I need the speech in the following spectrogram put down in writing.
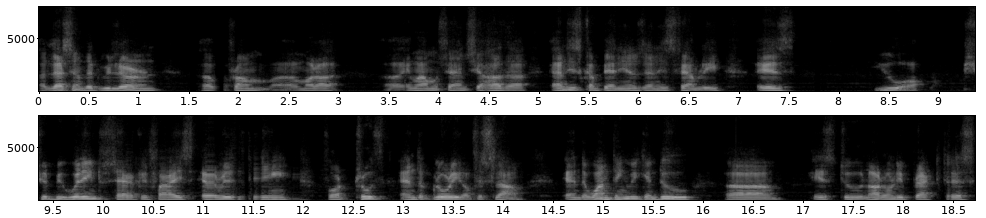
uh, lesson that we learn uh, from uh, Mara uh, Imam Hussein Shahada and his companions and his family is you should be willing to sacrifice everything for truth and the glory of Islam. And the one thing we can do uh, is to not only practice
